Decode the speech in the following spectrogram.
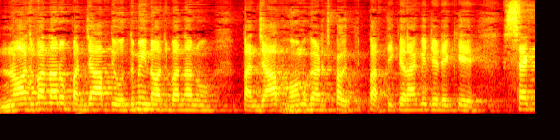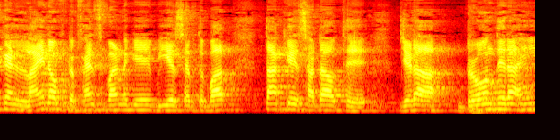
ਨੌਜਵਾਨਾਂ ਨੂੰ, ਪੰਜਾਬ ਦੇ ਉਦਮੀ ਨੌਜਵਾਨਾਂ ਨੂੰ ਪੰਜਾਬ ਹੋਮਗਾਰਡ ਚ ਭਗਤ- ਭਰਤੀ ਕਰਾਂਗੇ, ਜਿਹੜੇ ਕਿ ਸੈਕੰਡ ਲਾਈਨ ਆਫ ਡਿਫੈਂਸ ਬਣਨਗੇ ਬੀਐਸਐਫ ਤੋਂ ਬਾਅਦ, ਤਾਂ ਕਿ ਸਾਡਾ ਉੱਥੇ ਜਿਹੜਾ ਡਰੋਨ ਦੇ ਰਾਹੀਂ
